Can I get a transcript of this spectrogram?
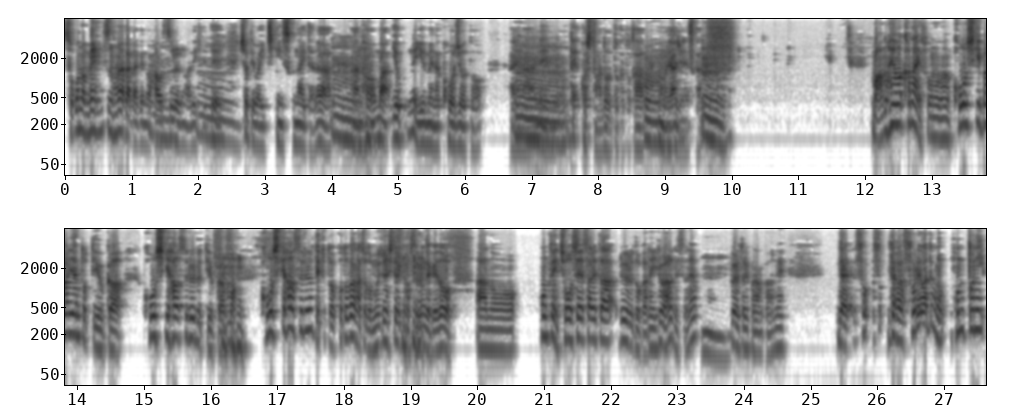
そこのメンツの中だけのハウスルールができてて、うん。初手は1金少ないたら、うん。あの、まあ、よくね、有名な工場と、あね、うん。コストがどうとかとか、うん。うんあるじゃないですか。うん。まあ、あの辺はかなりその、公式バリアントっていうか、公式ハウスルールっていうか、まあ、公式ハウスルールってちょっと言葉がちょっと矛盾してる気もするんだけど、あの、本当に調整されたルールとかね、いろいろあるんですよね。うんプエルトリコなんかはね。で、そ、そ、だからそれはでも本当に、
